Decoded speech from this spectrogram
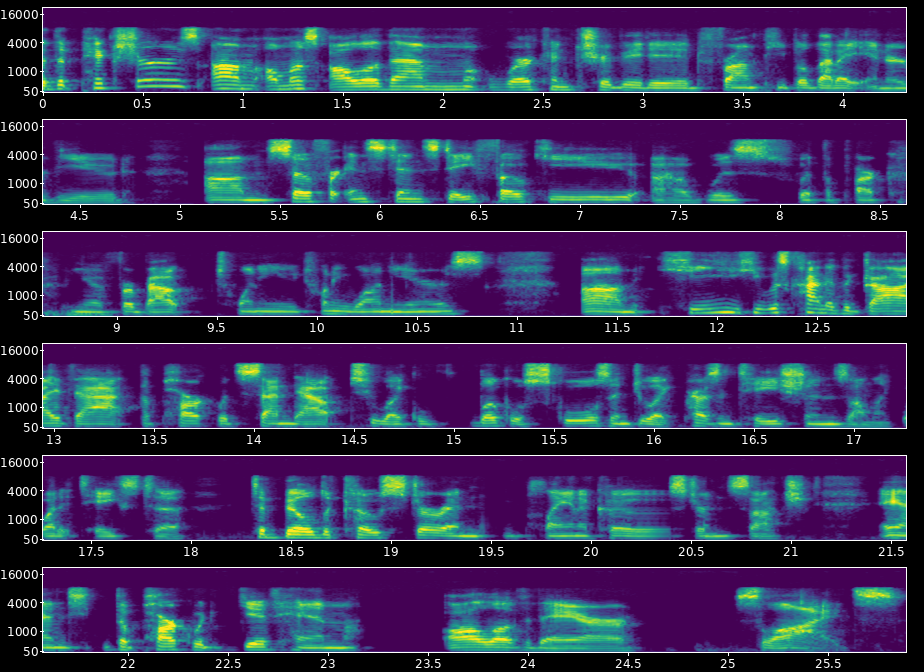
the pictures, um, almost all of them were contributed from people that I interviewed. Um, so for instance, Dave Foki uh, was with the park, you know, for about 20, 21 years. Um, he, he was kind of the guy that the park would send out to like local schools and do like presentations on like what it takes to, to build a coaster and plan a coaster and such. And the park would give him all of their slides.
